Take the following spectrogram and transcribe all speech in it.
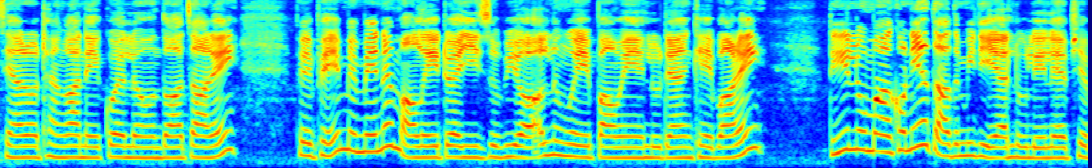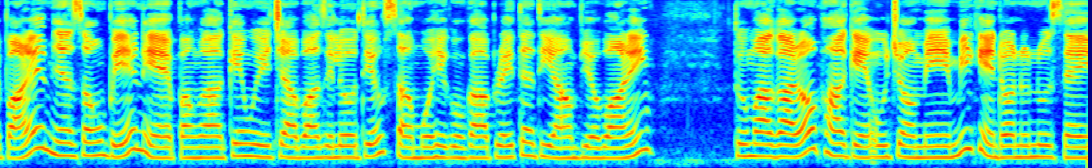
ဆရာတော်ထံကနေကွယ်လွန်သွားကြတယ်။ ဖေဖေမေမေနဲ့မောင်လေးအတွက်ရည်စူးပြီးတော့အလူငွေပောင်းရင်လူတန်းခဲ့ပါတယ်။ဒီလူမှာခုနှစ်သားသမီးတွေရဲ့အလူလေးလည်းဖြစ်ပါတယ်။မြန်ဆုံးဘေးနေရဲ့ပေါင်ကကင်းဝေးကြပါစေလို့တရုတ်ဆောင်မိုးဟေကိုကပြိသက်တီအောင်ပြောပါတယ်။သူမကတော့ဖခင်ဦးကျော်မင်းမိခင်တော်နုနုစိန်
